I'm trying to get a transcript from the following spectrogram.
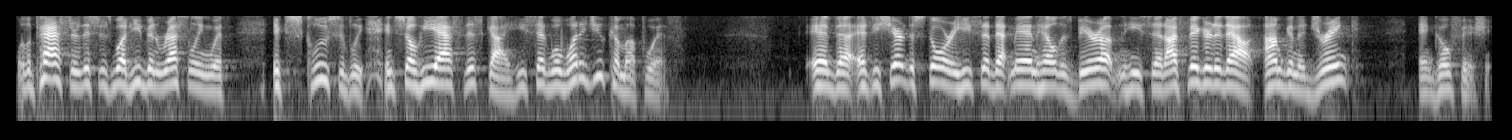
well, the pastor, this is what he'd been wrestling with exclusively. And so he asked this guy, He said, Well, what did you come up with? And uh, as he shared the story, he said that man held his beer up and he said, I figured it out. I'm going to drink and go fishing.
